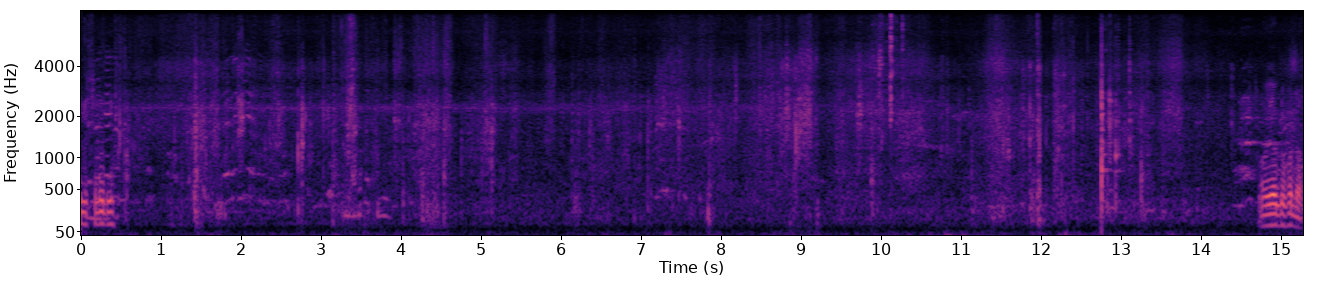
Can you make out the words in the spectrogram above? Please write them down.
Sige, sunod na. Uyog na po do.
